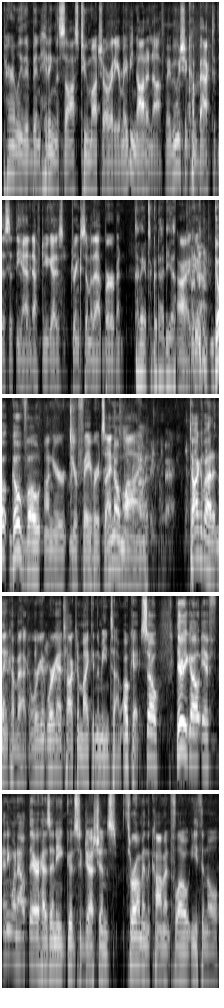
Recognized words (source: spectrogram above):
Apparently, they've been hitting the sauce too much already, or maybe not enough. Maybe we should come back to this at the end after you guys drink some of that bourbon. I think it's a good idea. All right, go go, go vote on your your favorites. I know mine. About it, then come back. Talk about it and then come back. And we're we're going to talk to Mike in the meantime. Okay, so there you go. If anyone out there has any good suggestions, throw them in the comment flow. Ethan will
